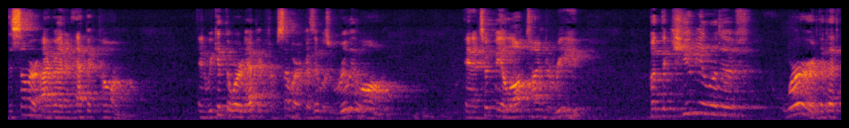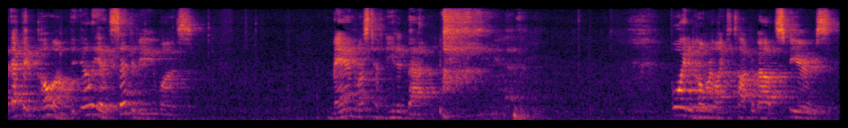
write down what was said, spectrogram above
This summer, I read an epic poem. And we get the word epic from somewhere because it was really long. And it took me a long time to read. But the cumulative word that that epic poem, the Iliad, said to me was Man must have needed battle. Boy, did Homer like to talk about spears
